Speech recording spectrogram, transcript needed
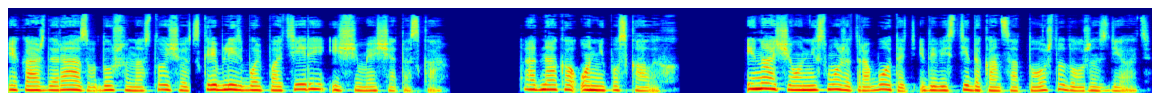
и каждый раз в душу настойчиво скреблись боль потери и щемящая тоска. Однако он не пускал их. Иначе он не сможет работать и довести до конца то, что должен сделать.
